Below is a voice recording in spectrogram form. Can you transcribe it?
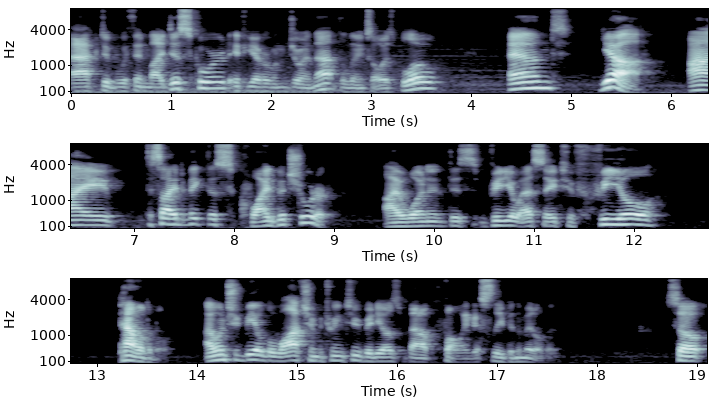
active within my Discord if you ever want to join that. The link's always below. And yeah, I decided to make this quite a bit shorter. I wanted this video essay to feel palatable. I want you to be able to watch in between two videos without falling asleep in the middle of it. So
